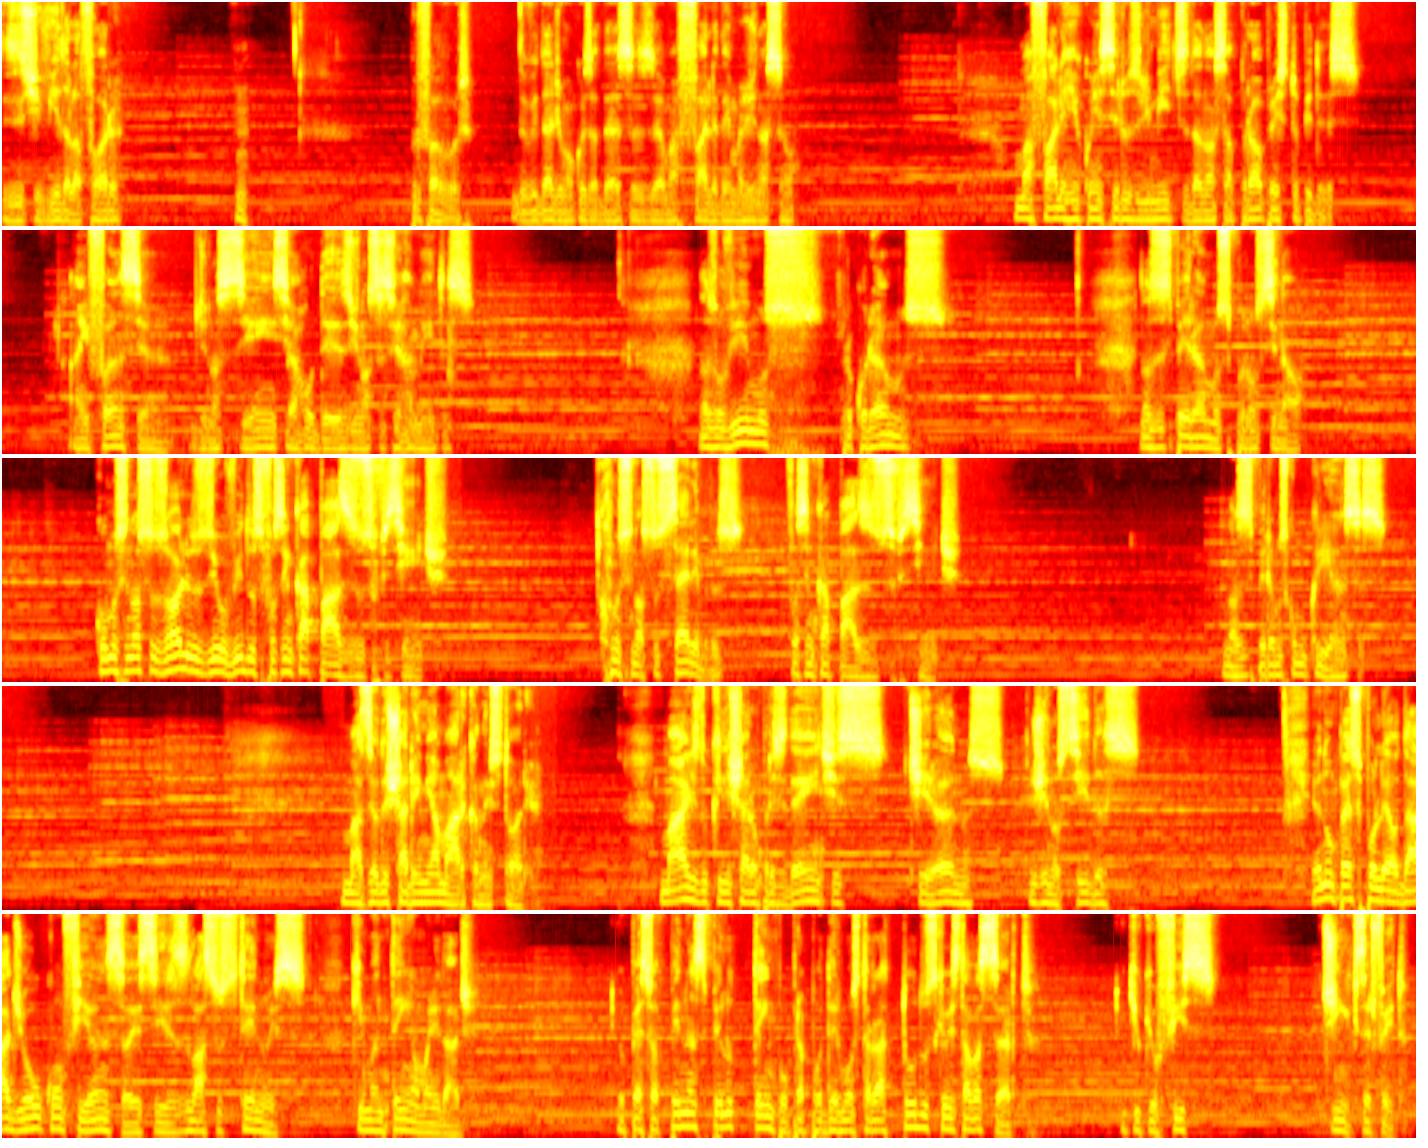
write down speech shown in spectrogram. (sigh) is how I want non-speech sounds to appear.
Existe vida lá fora? Hum. Por favor, duvidar de uma coisa dessas é uma falha da imaginação. Uma falha em reconhecer os limites da nossa própria estupidez. A infância de nossa ciência, a rudez de nossas ferramentas. Nós ouvimos, procuramos, nós esperamos por um sinal como se nossos olhos e ouvidos fossem capazes o suficiente. Como se nossos cérebros fossem capazes o suficiente. Nós esperamos como crianças. Mas eu deixarei minha marca na história. Mais do que deixaram presidentes, tiranos, genocidas, eu não peço por lealdade ou confiança esses laços tênues que mantêm a humanidade. Eu peço apenas pelo tempo para poder mostrar a todos que eu estava certo e que o que eu fiz tinha que ser feito.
